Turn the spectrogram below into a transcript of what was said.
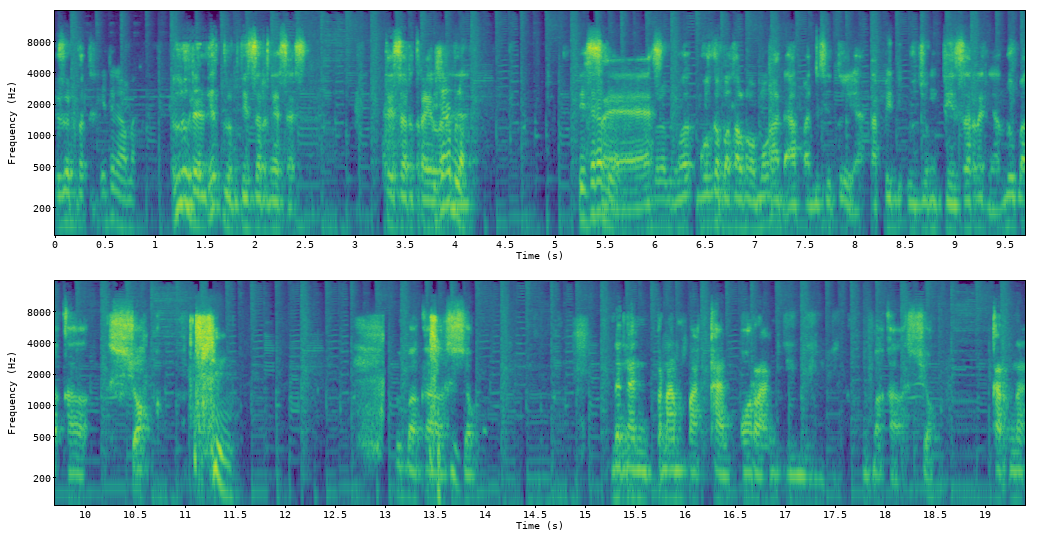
Season 4 itu nggak masalah Lu udah lihat belum teasernya, Ses? Teaser trailer. Teaser belum? Teaser belum? Ses, Belum. gua, gua gak bakal ngomong ada apa di situ ya, tapi di ujung teasernya lu bakal shock, lu bakal shock dengan penampakan orang ini, lu bakal shock karena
